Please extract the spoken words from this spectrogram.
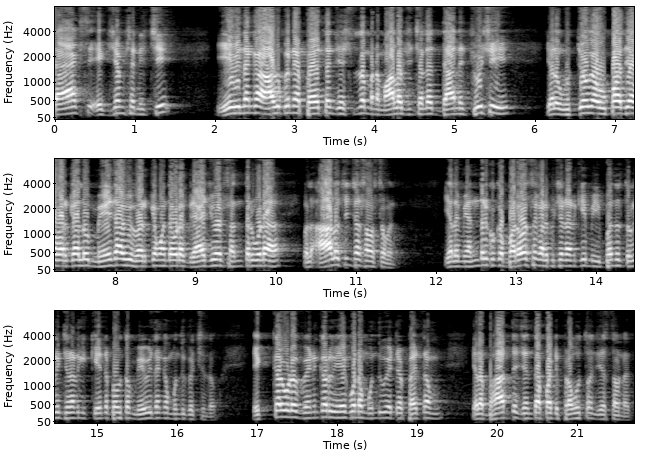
ట్యాక్స్ ఎగ్జంప్షన్ ఇచ్చి ఏ విధంగా ఆదుకునే ప్రయత్నం చేస్తుందో మనం ఆలోచించాలి దాన్ని చూసి ఇలా ఉద్యోగ ఉపాధ్యాయ వర్గాలు మేధావి వర్గం అంతా కూడా గ్రాడ్యుయేట్స్ అందరూ కూడా వాళ్ళు ఆలోచించాల్సిన అవసరం ఉంది. ఇలా మీ అందరికీ ఒక భరోసా కల్పించడానికి మీ ఇబ్బందులు తొలగించడానికి కేంద్ర ప్రభుత్వం ఏ విధంగా ముందుకు వచ్చిందో ఎక్కడ కూడా వెనుకడు వేయకుండా ముందుకు పెట్టే ప్రయత్నం ఇలా భారతీయ జనతా పార్టీ ప్రభుత్వం చేస్తూ ఉన్నది.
